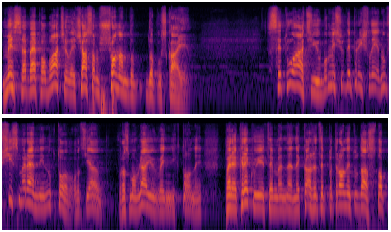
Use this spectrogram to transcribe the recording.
ми себе побачили, часом що нам допускає? Ситуацію, бо ми сюди прийшли, ну всі смиренні, ну хто? От я розмовляю, ви ніхто не перекрикуєте мене, не кажете Петро, не туди, стоп,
